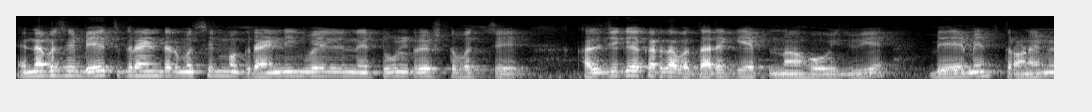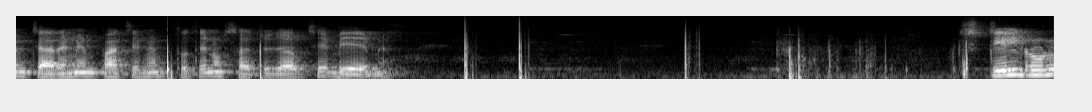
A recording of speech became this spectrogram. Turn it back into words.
એના પછી બેચ ગ્રાઇન્ડર મશીનમાં ગ્રાઇન્ડિંગ વેલ અને ટૂલ રેસ્ટ વચ્ચે ખાલી જગ્યા કરતાં વધારે ગેપ ન હોવી જોઈએ. બે એમએમ ત્રણ એમએમ ચાર એમએમ પાંચ એમએમ તો તેનો સાચો જવાબ છે બે એમએમ સ્ટીલ રોલ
